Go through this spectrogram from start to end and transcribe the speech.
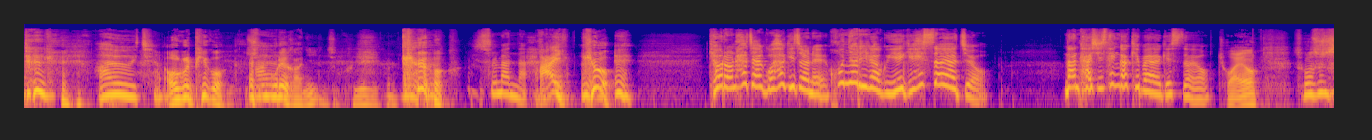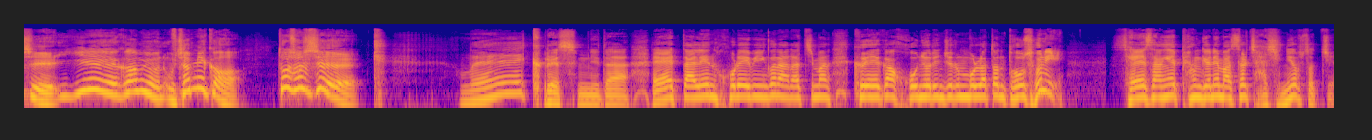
아유, 참. 얼굴 피고 술고래 가니? 그 얘기가. 큐. 술 만나. 아이 큐. 결혼하자고 하기 전에 혼혈이라고 얘기했어야죠. 난 다시 생각해 봐야겠어요. 좋아요. 소순 씨, 이래 가면 우짜입니까? 도순 씨! 네, 그랬습니다. 애 딸린 호래비인 건 알았지만 그 애가 혼혈인 줄은 몰랐던 도순이 세상의 편견에 맞설 자신이 없었죠.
